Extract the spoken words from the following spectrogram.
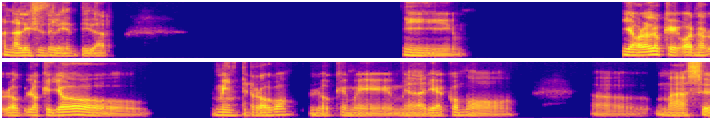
análisis de la identidad. Y, y ahora lo que, bueno, lo, que yo me interrogo, lo que me, daría como ah, más, eh,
